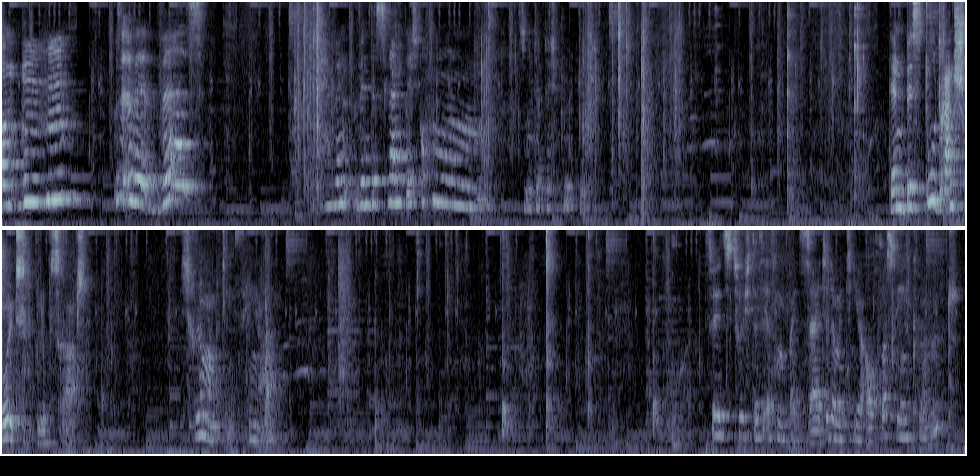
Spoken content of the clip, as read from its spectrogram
Natron. Mhm. Was? Wenn, wenn das Slime gleich. Oh Mann. So wird er gleich glücklich. Denn bist du dran schuld, Glücksrad. Ich rühre mal mit den Fingern. So, jetzt tue ich das erstmal beiseite, damit ihr auch was sehen könnt.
